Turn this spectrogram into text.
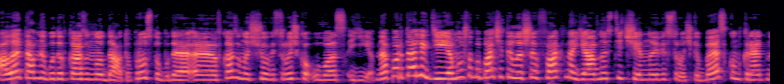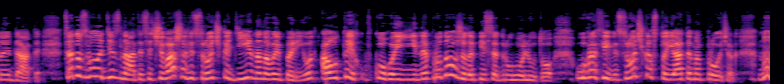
але там не буде вказано дату. Просто буде е, вказано, що відсрочка у вас є. На порталі Дія можна побачити лише факт наявності чинної відсрочки без конкретної дати. Це дозволить дізнатися, чи ваша відсрочка діє на новий період, а у тих, в кого її не продовжили після 2 лютого, у графі відсрочка стоятиме прочерк. Ну,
